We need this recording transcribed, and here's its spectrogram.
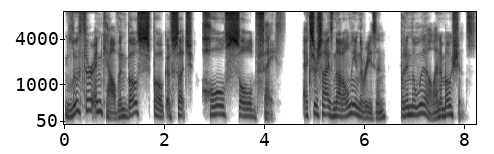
Luther and Calvin both spoke of such whole-souled faith, exercised not only in the reason, but in the will and emotions.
